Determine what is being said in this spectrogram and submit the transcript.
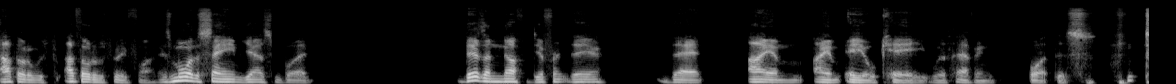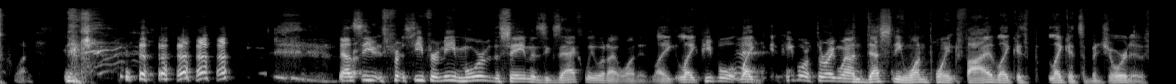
i thought it was i thought it was pretty fun it's more the same yes but there's enough different there that i am i am a-okay with having bought this twice. now see for, see for me more of the same is exactly what I wanted. Like like people Yeah. like people are throwing around Destiny 1.5 like it's like it's a pejorative.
